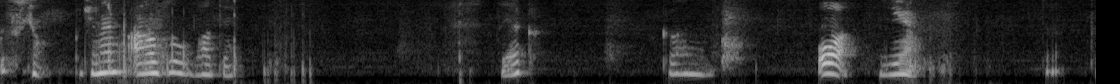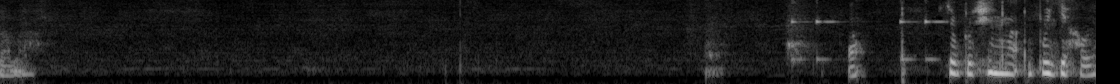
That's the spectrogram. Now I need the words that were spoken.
Все, починаємо газувати. Так. Камера. О, є. Так, камера. О, все, почина... Поїхали.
